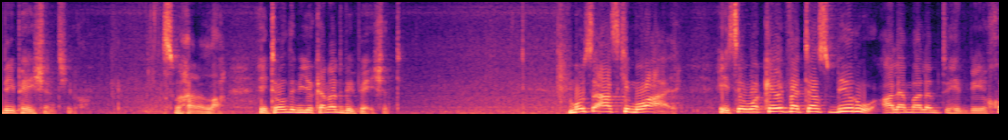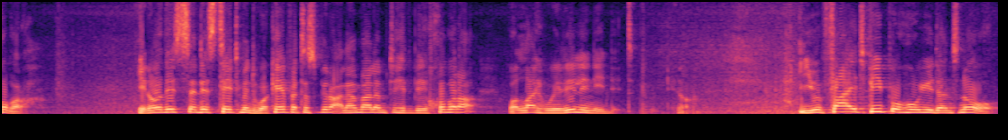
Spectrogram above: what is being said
be patient, you know. Subhanallah. He told him you cannot be patient. Musa asked him why. He said وكيف تصبر على ما لم تهد به خبرا you know this uh, this statement وكيف تصبر على ما لم تهد به خبرا Wallahi we really need it you know you fight people who you don't know.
